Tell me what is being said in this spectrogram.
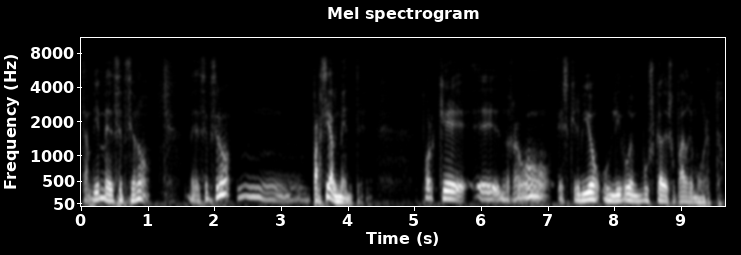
también me decepcionó. Me decepcionó mm, parcialmente, porque eh, Dragón escribió un libro en busca de su padre muerto,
